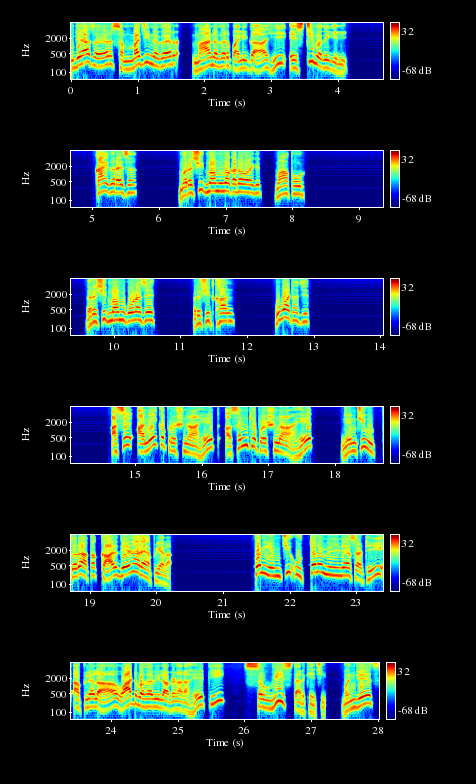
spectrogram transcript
उद्या जर संभाजीनगर महानगरपालिका ही एस टी मध्ये गेली काय करायचं? मग रशीद मामूला करावं लागेल महापौर. रशीद मामू कोणाचे? रशीद खान. उबाठाचे असे अनेक प्रश्न आहेत असंख्य प्रश्न आहेत ज्यांची उत्तरं आता काळ देणार आहे आपल्याला. पण यांची उत्तरं मिळण्यासाठी आपल्याला वाट बघावी लागणार आहे ती सव्वीस तारखेची. म्हणजेच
